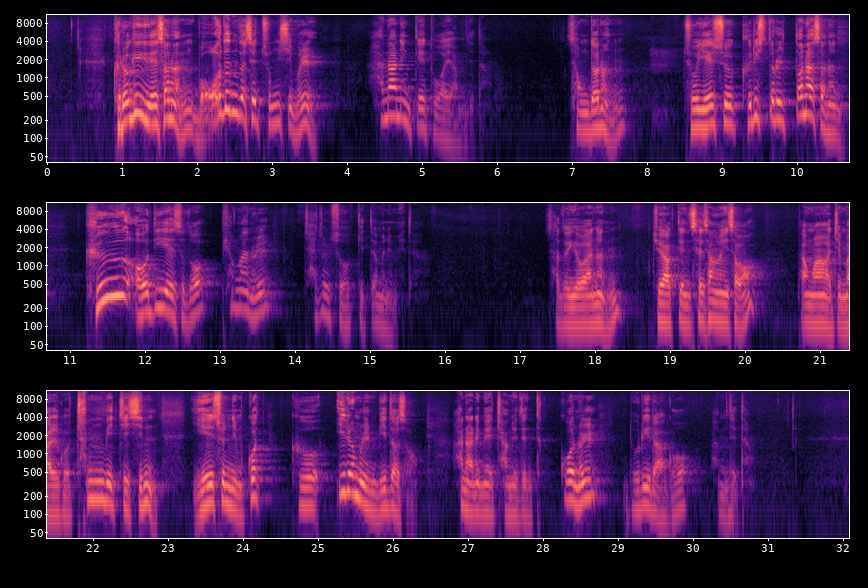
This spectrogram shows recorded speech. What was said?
그러기 위해서는 모든 것의 중심을 하나님께 두어야 합니다. 성도는 주 예수 그리스도를 떠나서는 그 어디에서도 평안을 찾을 수 없기 때문입니다. 사도 요한은 죄악된 세상에서 방황하지 말고 참빛이신 예수님 곧 그 이름을 믿어서 하나님의 자녀된 특권을 누리라고 합니다.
